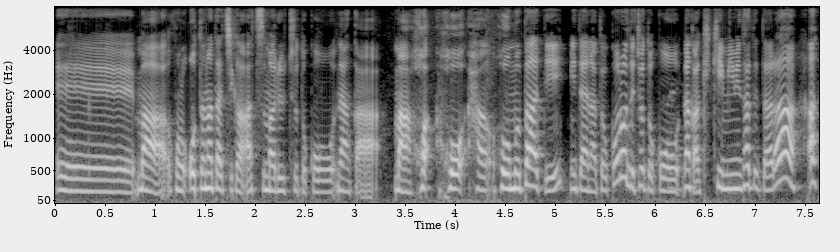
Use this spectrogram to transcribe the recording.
えー、まあ、この大人たちが集まる、ちょっとこう、なんか、まあ、ホホームパーティーみたいなところでちょっとこう、なんか聞き耳立てたら、あ、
